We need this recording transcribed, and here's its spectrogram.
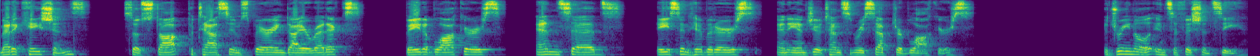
Medications, so stop potassium sparing diuretics, beta blockers, NSAIDs, ACE inhibitors, and angiotensin receptor blockers. Adrenal insufficiency,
